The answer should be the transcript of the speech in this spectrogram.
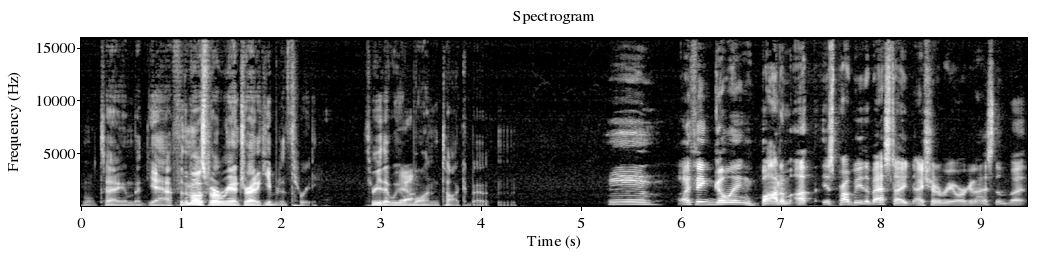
we'll tag them, but yeah, for the most part, we're gonna try to keep it at three, three that we Yeah. want to talk about. I think going bottom up is probably the best. I, I should have reorganized them, but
